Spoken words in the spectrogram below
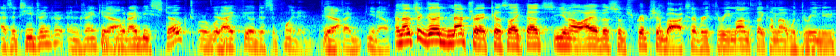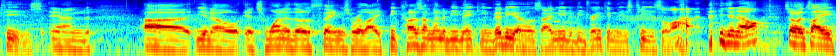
as a tea drinker and drank it, Yeah. would I be stoked or would Yeah. I feel disappointed? And Yeah. If I, you know. And that's a good metric because, like, that's you know, I have a subscription box every three months. They come out with three new teas, and uh, you know, it's one of those things where, like, because I'm going to be making videos, I need to be drinking these teas a lot. you know, so it's like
